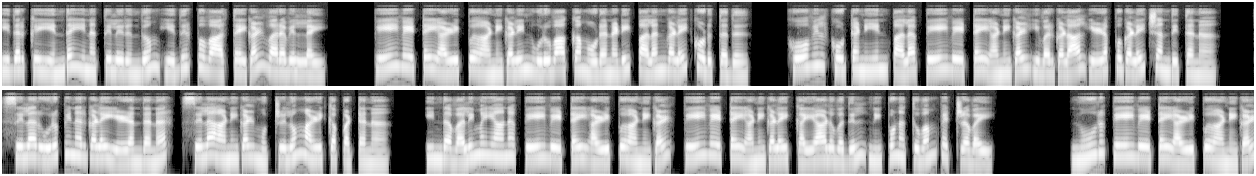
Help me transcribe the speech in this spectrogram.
இதற்கு எந்த இனத்திலிருந்தும் எதிர்ப்பு வார்த்தைகள் வரவில்லை. பேய் வேட்டை அழிப்பு அணிகளின் உருவாக்கம் உடனடி பலன்களை கொடுத்தது. கோவில் கூட்டணியின் பல பேய் வேட்டை அணிகள் இவர்களால் இழப்புகளைச் சந்தித்தன. சிலர் உறுப்பினர்களை இழந்தனர் சில அணிகள் முற்றிலும் அழிக்கப்பட்டன. இந்த வலிமையான பேய் வேட்டை அழிப்பு அணிகள் பேய் வேட்டை அணிகளை கையாளுவதில் நிபுணத்துவம் பெற்றவை. நூறு பேய் வேட்டை அழிப்பு அணிகள்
